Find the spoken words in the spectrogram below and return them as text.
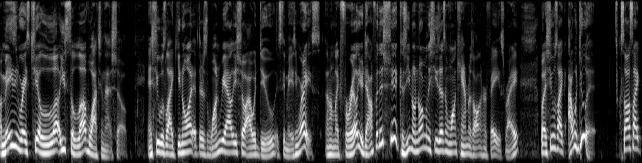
Amazing Race, Chia lo- used to love watching that show. And she was like, you know what? If there's one reality show I would do, it's The Amazing Race. And I'm like, for real? You're down for this shit? Because, you know, normally she doesn't want cameras all in her face, right? But she was like, I would do it. So I was like,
